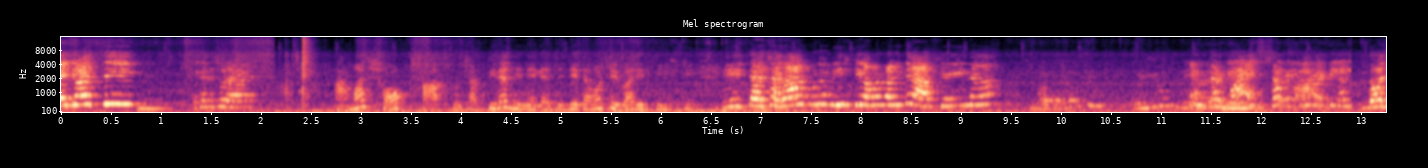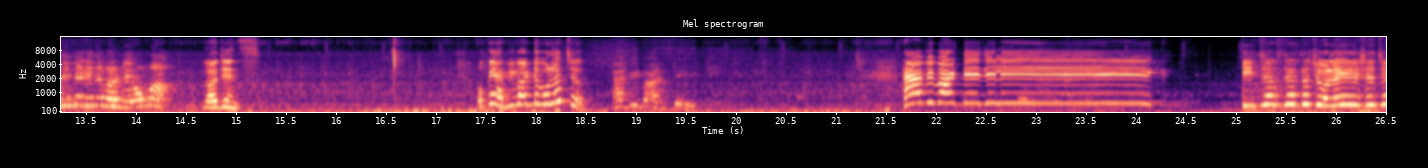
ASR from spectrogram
এই জয়শ্রী এখানে চলে আয়। আমার সব ছাত্র ছাত্রীরা জেনে গেছে যে এটা আমার ফেভারিট মিষ্টি। এটা ছাড়া আর কোনো মিষ্টি আমার বাড়িতে আসেই না। একটা খেতে পারবে লজেন্স ওকে হ্যাপি বার্থডে বলেছ? হ্যাপি বার্থডে হ্যাপি বার্থডে জিলিক টিচার্স ডে তো চলেই এসেছে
